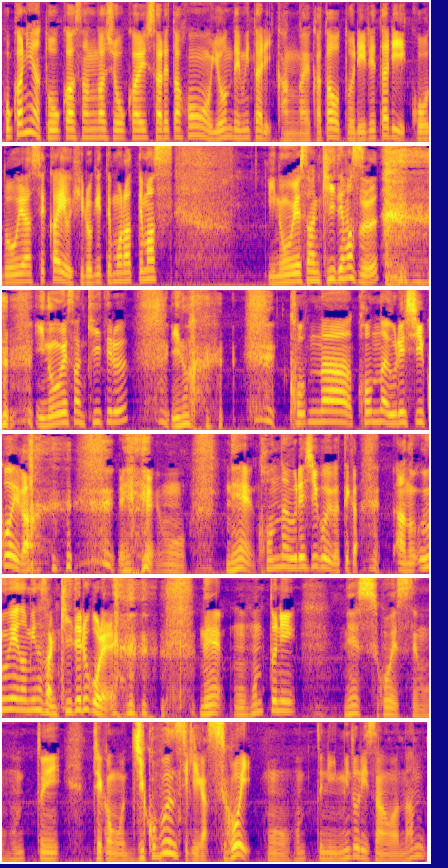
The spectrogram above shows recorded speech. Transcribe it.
他にはトーカーさんが紹介された本を読んでみたり、考え方を取り入れたり、行動や世界を広げてもらってます。井上さん聞いてます？井上さん聞いてる？井上こんな、こんな嬉しい声が。えー、もう、ね、こんな嬉しい声が、てか、あの、運営の皆さん聞いてるこれ。ね、もう本当に、ね、すごいですね。もう本当に。てかもう自己分析がすごい。もう本当にみどりさんはなん、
